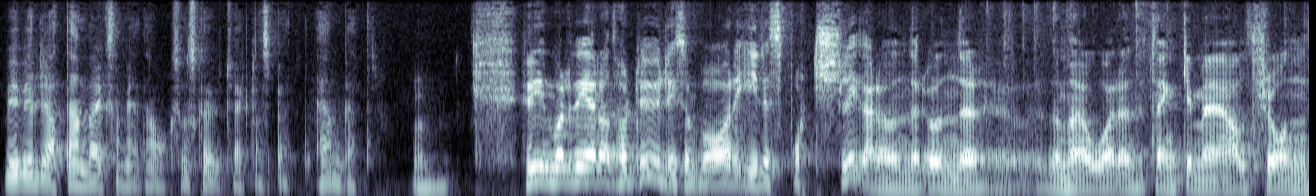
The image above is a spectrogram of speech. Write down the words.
vi vill ju att den verksamheten också ska utvecklas bet- än bättre. Mm. Hur involverad har du liksom varit i det sportsliga under, under eh, de här åren? Jag tänker med allt från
